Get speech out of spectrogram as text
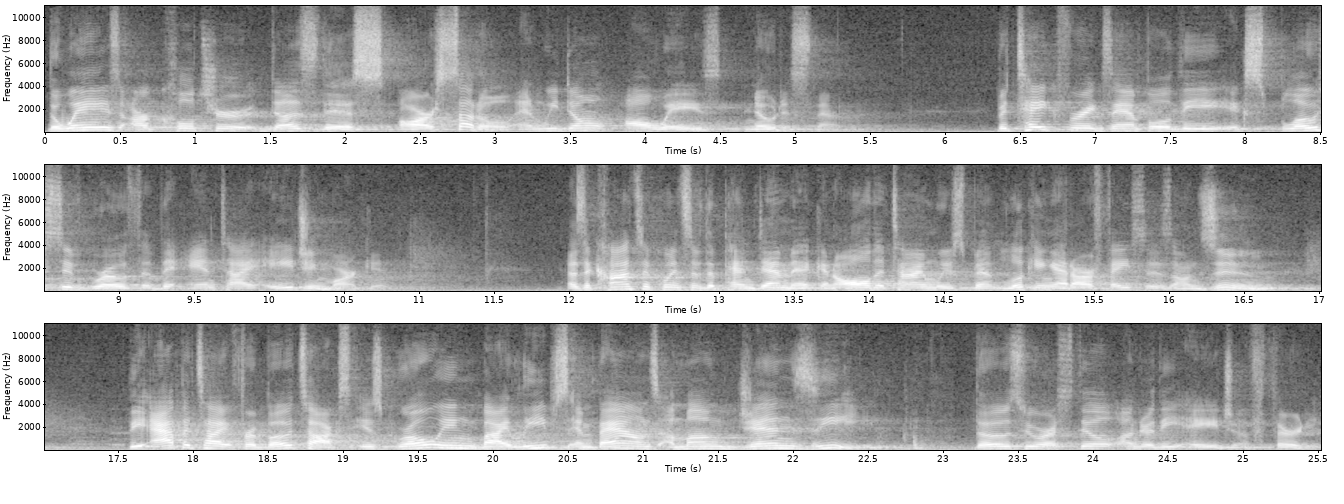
The ways our culture does this are subtle, and we don't always notice them. But take, for example, the explosive growth of the anti aging market. As a consequence of the pandemic and all the time we've spent looking at our faces on Zoom, the appetite for Botox is growing by leaps and bounds among Gen Z, those who are still under the age of 30.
